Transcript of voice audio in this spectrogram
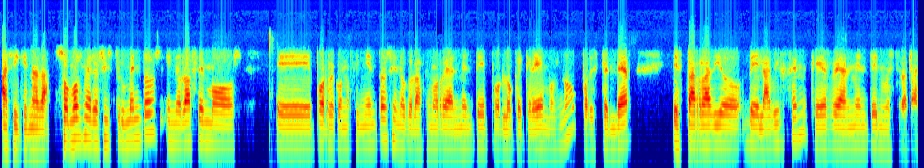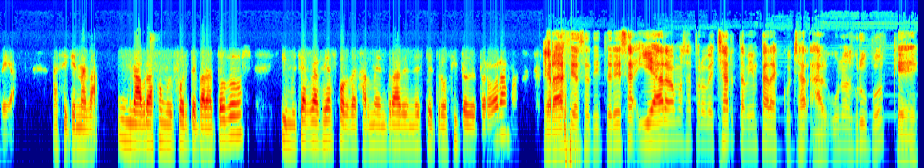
Así que nada, somos meros instrumentos y no lo hacemos eh, por reconocimiento, sino que lo hacemos realmente por lo que creemos, ¿no? Por extender esta radio de la Virgen, que es realmente nuestra tarea. Así que nada, un abrazo muy fuerte para todos y muchas gracias por dejarme entrar en este trocito de programa. Gracias a ti, Teresa. Y ahora vamos a aprovechar también para escuchar a algunos grupos que,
